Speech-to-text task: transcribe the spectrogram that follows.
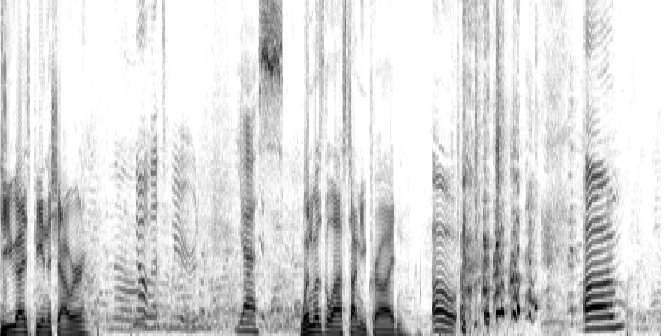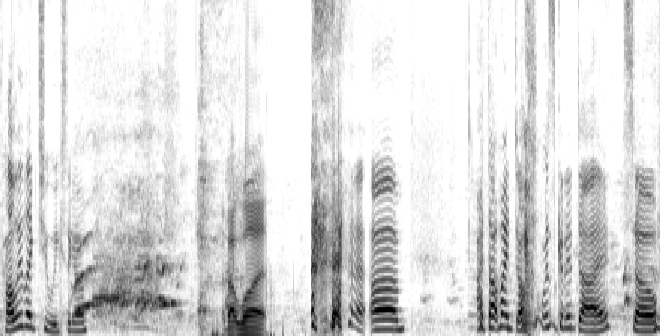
Do you guys pee in the shower? No, No, that's weird. Yes. When was the last time you cried? Oh. um, probably like two weeks ago. About what? um, I thought my dog was gonna die, so.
